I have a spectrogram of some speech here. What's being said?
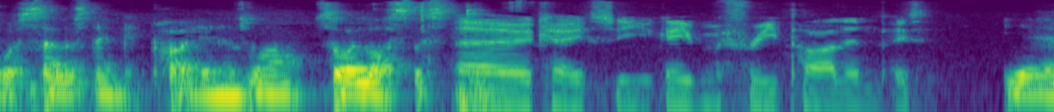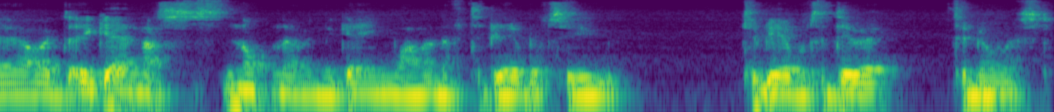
or Celestant could pile in as well. So I lost this. uh, okay, so you gave him a free pile in, basically. Yeah, I, again, that's not knowing the game well enough to be able to to be able to do it. To be honest,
